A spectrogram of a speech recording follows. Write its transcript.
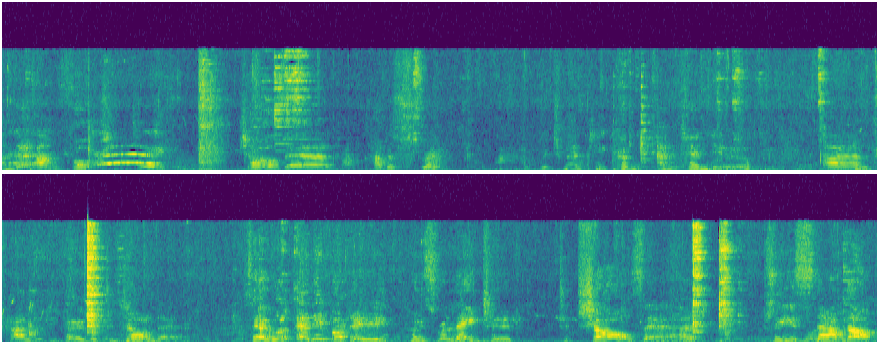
And then unfortunately, Charles Aird had a stroke, which meant he couldn't continue and handed it over to John. So will anybody who's related to Charles Aird please stand up?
